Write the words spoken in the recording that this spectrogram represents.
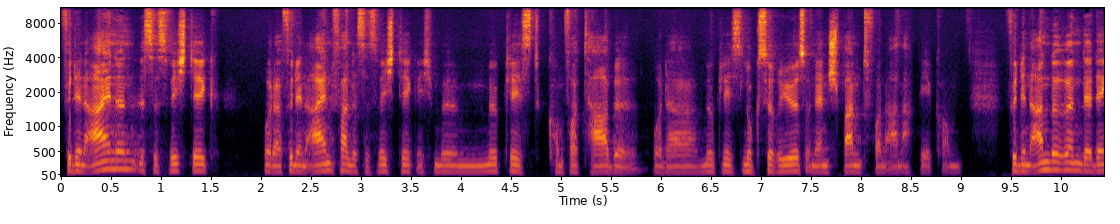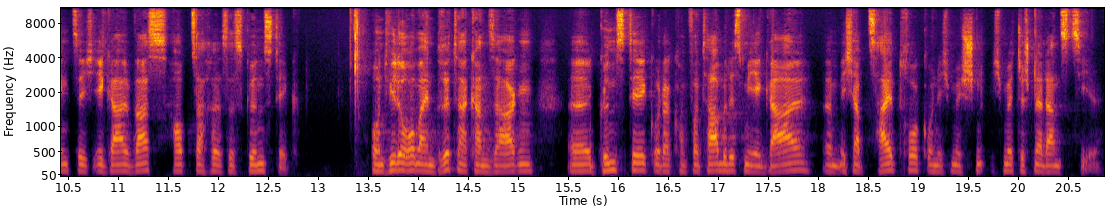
Für den einen ist es wichtig, oder für den einen Fall ist es wichtig, ich will möglichst komfortabel oder möglichst luxuriös und entspannt von A nach B kommen. Für den anderen, der denkt sich, egal was, Hauptsache es ist günstig. Und wiederum ein Dritter kann sagen, äh, günstig oder komfortabel ist mir egal, ähm, ich habe Zeitdruck und ich, mich, ich möchte schnell ans Ziel.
